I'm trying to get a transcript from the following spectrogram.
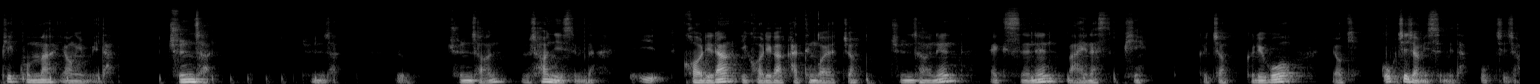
p, 0입니다. 준선 준선 준선 요 선이 있습니다. 이 거리랑 이 거리가 같은 거였죠. 준선은 x는 마이너스 p 그렇죠. 그리고 여기 꼭지점 있습니다. 꼭지점.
